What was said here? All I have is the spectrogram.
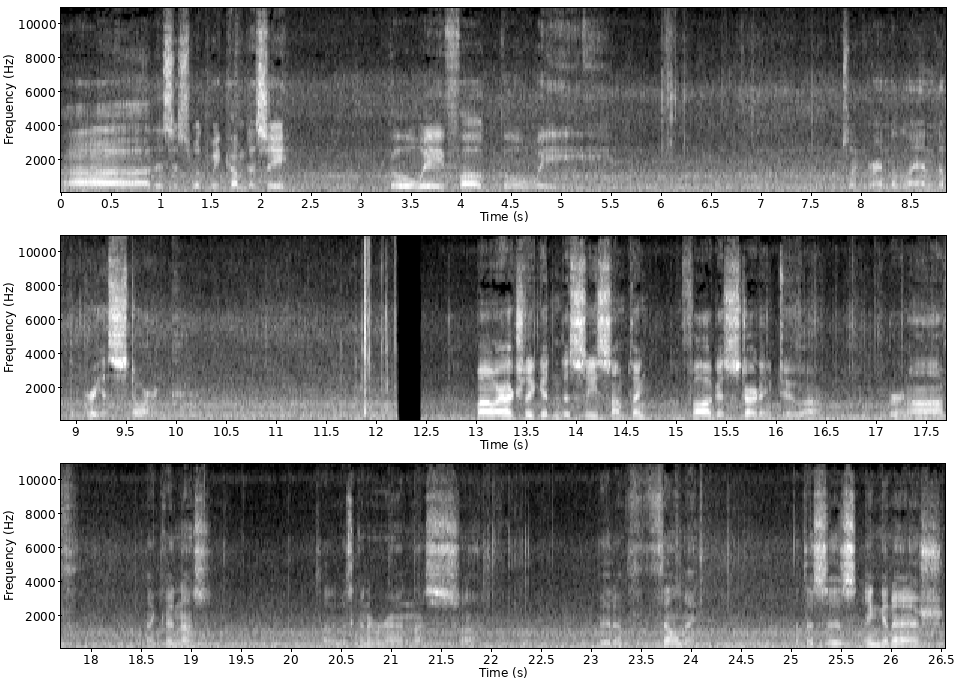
Ah, this is what we come to see. Go away, fog, go away. Looks like we're in the land of the prehistoric. Well, we're actually getting to see something. The fog is starting to uh, burn off. Thank goodness. Thought I was going to ruin this uh, bit of filming. But this is Ingonish.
